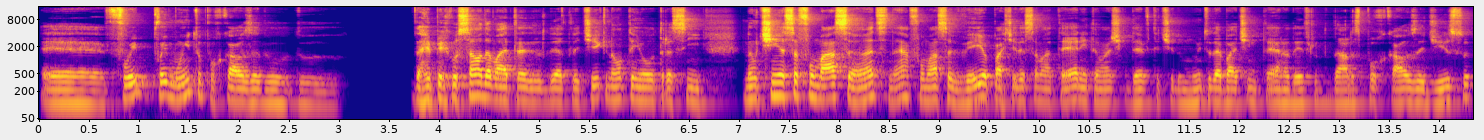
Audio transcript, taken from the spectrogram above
É, foi, foi muito por causa do, do da repercussão da matéria do Athletic, não tem outra assim. Não tinha essa fumaça antes, né? A fumaça veio a partir dessa matéria, então acho que deve ter tido muito debate interno dentro do Dallas por causa disso.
